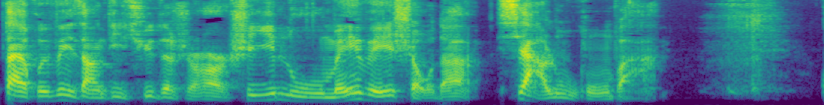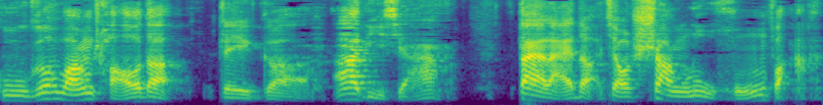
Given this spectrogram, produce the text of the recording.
带回卫藏地区的时候，是以鲁梅为首的下路弘法；古格王朝的这个阿底峡带来的叫上路弘法。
